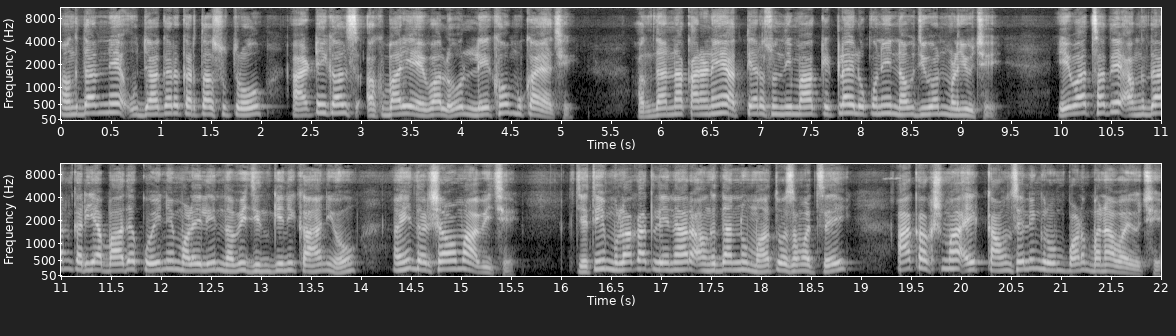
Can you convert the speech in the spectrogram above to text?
અંગદાનને ઉજાગર કરતા સૂત્રો, આર્ટિકલ્સ, અખબારી અહેવાલો, લેખો મુકાયા છે. અંગદાનના કારણે અત્યાર સુધીમાં કેટલાય લોકોને નવજીવન મળ્યું છે. એ વાત સાથે અંગદાન કર્યા બાદ કોઈને મળેલી નવી જિંદગીની કહાનીઓ અહીં દર્શાવવામાં આવી છે. જેથી મુલાકાત લેનાર અંગદાનનું મહત્ત્વ સમજશે. આ કક્ષમાં એક કાઉન્સેલિંગ રૂમ પણ બનાવાયો છે.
